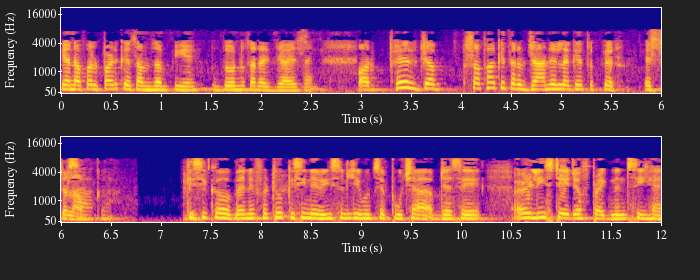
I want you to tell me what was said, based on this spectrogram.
یا نفل پڑھ کے زمزم پیئے دونوں طرح جائز ہے اور پھر جب صفا کی طرف جانے لگے تو پھر استعلام کر کسی کا بینیفٹ ہو کسی نے ریسنٹلی مجھ سے پوچھا اب جیسے ارلی اسٹیج آف پرگنسی ہے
